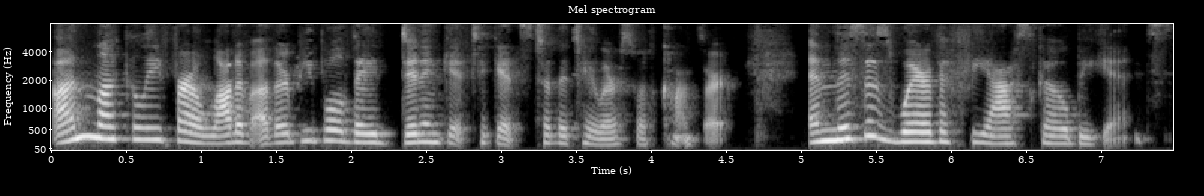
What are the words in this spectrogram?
unluckily for a lot of other people, they didn't get tickets to the Taylor Swift concert. And this is where the fiasco begins.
